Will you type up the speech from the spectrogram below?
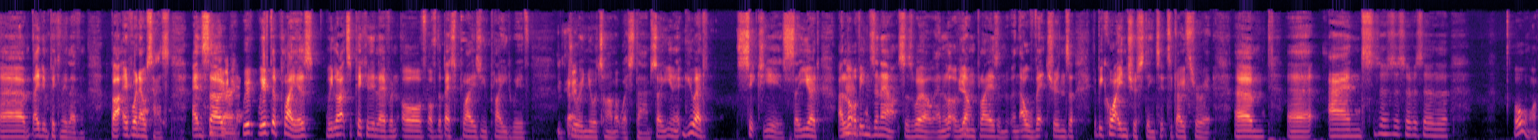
Um, they didn't pick an eleven, but everyone else has. And so Okay. with, with the players, we like to pick an eleven of, of the best players you played with Okay. during your time at West Ham. So you know you had six years, so you had a lot Hmm. of ins and outs as well, and a lot of young players and, and old veterans. It'd be quite interesting to, to go through it. Um, uh, and oh,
